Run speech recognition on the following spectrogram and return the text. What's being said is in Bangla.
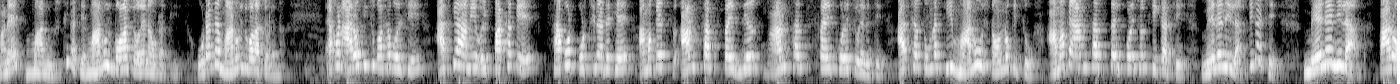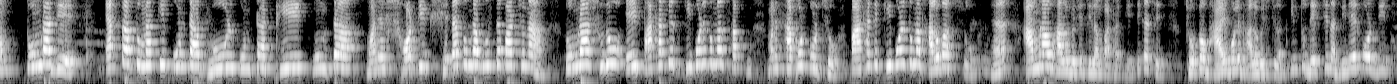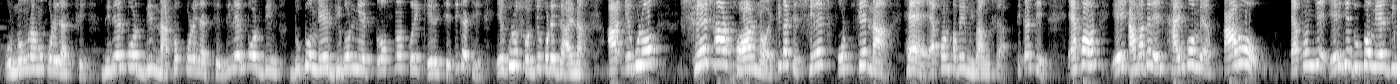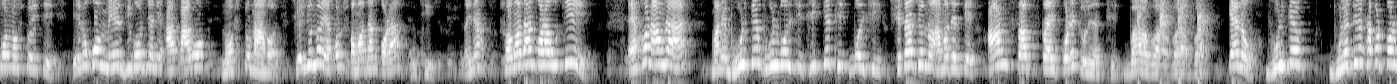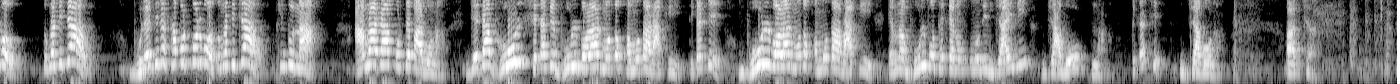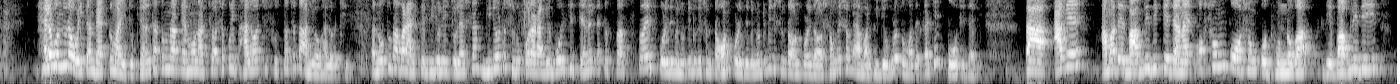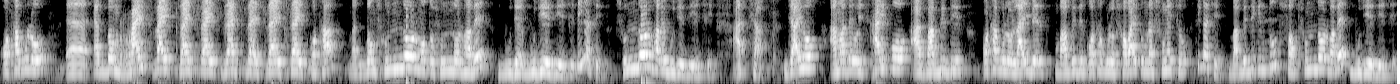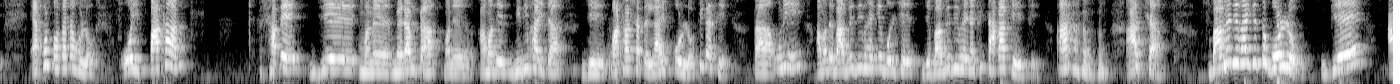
মানে মানুষ, ঠিক আছে? মানুষ বলা চলে না ওটাকে। ওটাকে মানুষ বলা চলে না। এখন আরও কিছু কথা বলছি। আজকে আমি ওই পাঠাকে সাপোর্ট করছি না দেখে আমাকে আনসাবস্ক্রাইব দিয়ে আনসাবস্ক্রাইব করে চলে গেছে। আচ্ছা তোমরা কি মানুষ না অন্য কিছু? আমাকে আনসাবস্ক্রাইব করেছ, ঠিক আছে, মেনে নিলাম, ঠিক আছে? মেনে নিলাম, কারণ তোমরা যে একটা তোমরা কি কোনটা ভুল, কোনটা ঠিক, কোনটা মানে সঠিক সেটা তোমরা বুঝতে পারছ না। তোমরা শুধু এই পাঠাকে কি করে তোমরা মানে সাপোর্ট করছ? পাঠাকে কি করে তোমরা ভালোবাসছো? হ্যাঁ আমরাও ভালোবেসেছিলাম পাঠাকে, ঠিক আছে? ছোট ভাই বলে ভালোবেসেছিলাম, কিন্তু দেখছি না দিনের পর দিন ও নোংরামো করে যাচ্ছে। দিনের পর দিন নাটক করে যাচ্ছে। দিনের পর দিন দুটো মেয়ের জীবন নিয়ে তসনস করে খেলছে, ঠিক আছে? এগুলো সহ্য করে যায় না। আর এগুলো শেষ আর হওয়ার নয়, ঠিক আছে? শেষ করছে না। হ্যাঁ এখন হবে মীমাংসা, ঠিক আছে? এখন এই আমাদের এই সাইকো কারও, এখন যে এই যে দুটো মেয়ের জীবন নষ্ট হয়েছে, এরকম মেয়ের জীবন জানি আর কারও নষ্ট না হয়। সেই জন্য এখন সমাধান করা উচিত, তাই না? সমাধান করা উচিত। এখন আমরা মানে ভুলকে ভুল বলছি, ঠিককে ঠিক বলছি, সেটার জন্য আমাদেরকে আনসাবস্ক্রাইব করে চলে যাচ্ছে। বাহ বাহ বাহ বাহ। কেন? ভুলকে, ভুলের দিকে সাপোর্ট করব? তোমরা কি চাও? ভুলের দিকে সাপোর্ট করব? তোমরা কি চাও? কিন্তু না। আমরা যা করতে পারব না। যেটা ভুল, সেটাকে ভুল বলার মতো ক্ষমতা রাখি, ঠিক আছে? ভুল বলার মতো ক্ষমতা রাখি, কেননা ভুল পথে কেন কোনোদিন যাইনি, যাব না, ঠিক আছে? যাব না। আচ্ছা। হ্যালো বন্ধুরা welcome back to my YouTube channel তোমরা কেমন আছো? আশা করি ভালো আছো, সুস্থ আছো, তো আমিও ভালো আছি। তা নতুন আবার একটা ভিডিও নিয়ে চলে আসলাম। ভিডিওটা শুরু করার আগে বলছি চ্যানেলটাকে সাবস্ক্রাইব করে দেবে নোটিফিকেশনটা অন করে দেবে। নোটিফিকেশনটা অন করে দেওয়ার সঙ্গে সঙ্গে আমার ভিডিওগুলো তোমাদের কাছে পৌঁছে যাবে। তা আগে আমাদের বাবলি দিকে জানাই অসংখ্য অসংখ্য ধন্যবাদ যে বাবলি দির কথাগুলো একদম right right right right right right right right কথা একদম সুন্দর মতো সুন্দরভাবে বুঝে, বুঝিয়ে দিয়েছে, ঠিক আছে? সুন্দরভাবে বুঝিয়ে দিয়েছে। আচ্ছা যাই হোক, আমাদের ওই সাইকো আর বাবলিদির কথাগুলো লাইভের বাবলিদির কথাগুলো সবাই তোমরা শুনেছো, ঠিক আছে? বাবলিদি কিন্তু সব সুন্দরভাবে বুঝিয়ে দিয়েছে। এখন কথাটা হলো, ওই পাঠার সাথে যে মানে ম্যাডামটা মানে আমাদের দিদি ভাইটা যে পাঠার সাথে লাইভ করল, ঠিক আছে? তা উনি আমাদের বাবলি দিদি ভাইকে বলছে যে, বাবলি দিদি ভাই নাকি টাকা খেয়েছে? আচ্ছা। বাবলি দিদি ভাই কিন্তু বলল যে,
